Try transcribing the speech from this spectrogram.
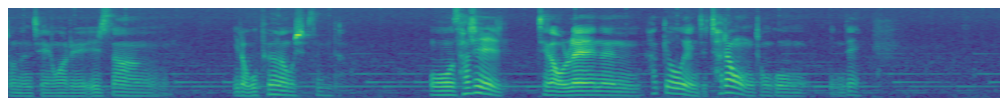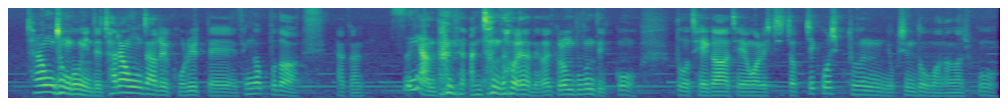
저는 제 영화를 일상이라고 표현하고 싶습니다. 어, 사실 제가 원래는 학교에 이제 촬영 전공인데 촬영 전공이 이제 촬영자를 고를 때 생각보다 약간 승이 안, 탄, 안 찬다고 해야 되나? 그런 부분도 있고 또 제가 제 영화를 직접 찍고 싶은 욕심도 많아가지고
